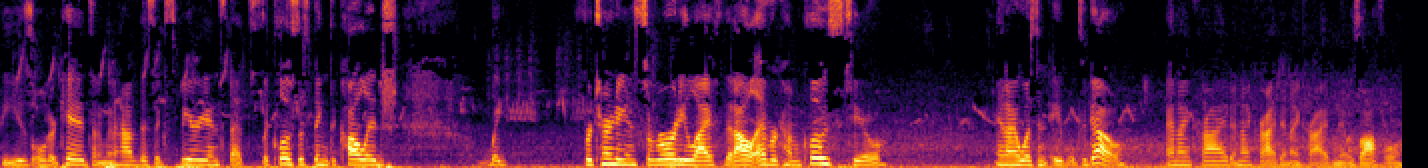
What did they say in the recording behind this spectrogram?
these older kids and I'm going to have this experience that's the closest thing to college, like fraternity and sorority life that I'll ever come close to. And I wasn't able to go. And I cried and I cried and I cried and it was awful.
